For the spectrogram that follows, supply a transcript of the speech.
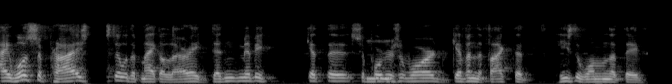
I was surprised though that Michael Lowry didn't maybe get the supporters mm. award, given the fact that he's the one that they've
